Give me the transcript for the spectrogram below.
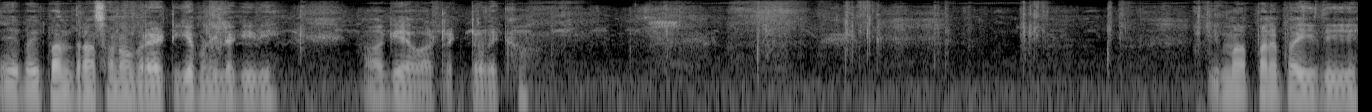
ये भाई पंद्रह सौ नौ वरायटी अपनी लगी हुई आ गया वा ट्रैक्टर देखो ਇਮਾ ਆਪਾਂ ਨੇ ਪਾਈ ਦੀ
